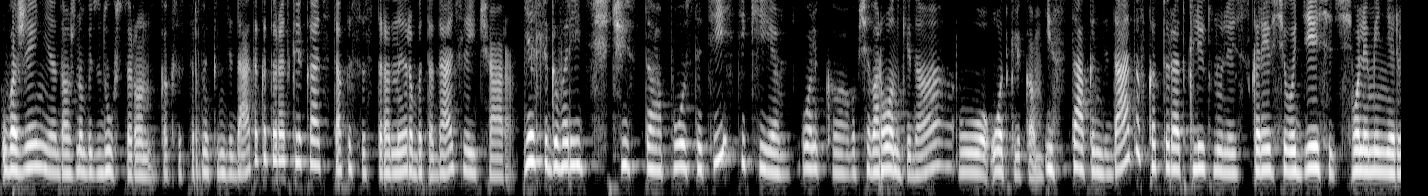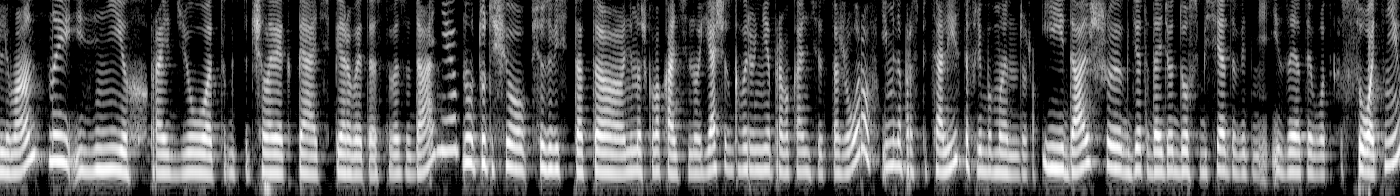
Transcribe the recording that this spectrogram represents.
уважение должно быть с двух сторон, как со стороны кандидата, который откликается, так и со стороны работодателя и чара. Если говорить чисто чисто по статистике, сколько вообще воронки, да, по откликам. Из 100 кандидатов, которые откликнулись, скорее всего, 10 более-менее релевантные. Из них пройдет где-то человек 5 первое тестовое задание. Ну, тут еще все зависит от э, немножко вакансий, но я сейчас говорю не про вакансии стажеров, именно про специалистов либо менеджеров. И дальше где-то дойдет до собеседования из этой вот сотни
